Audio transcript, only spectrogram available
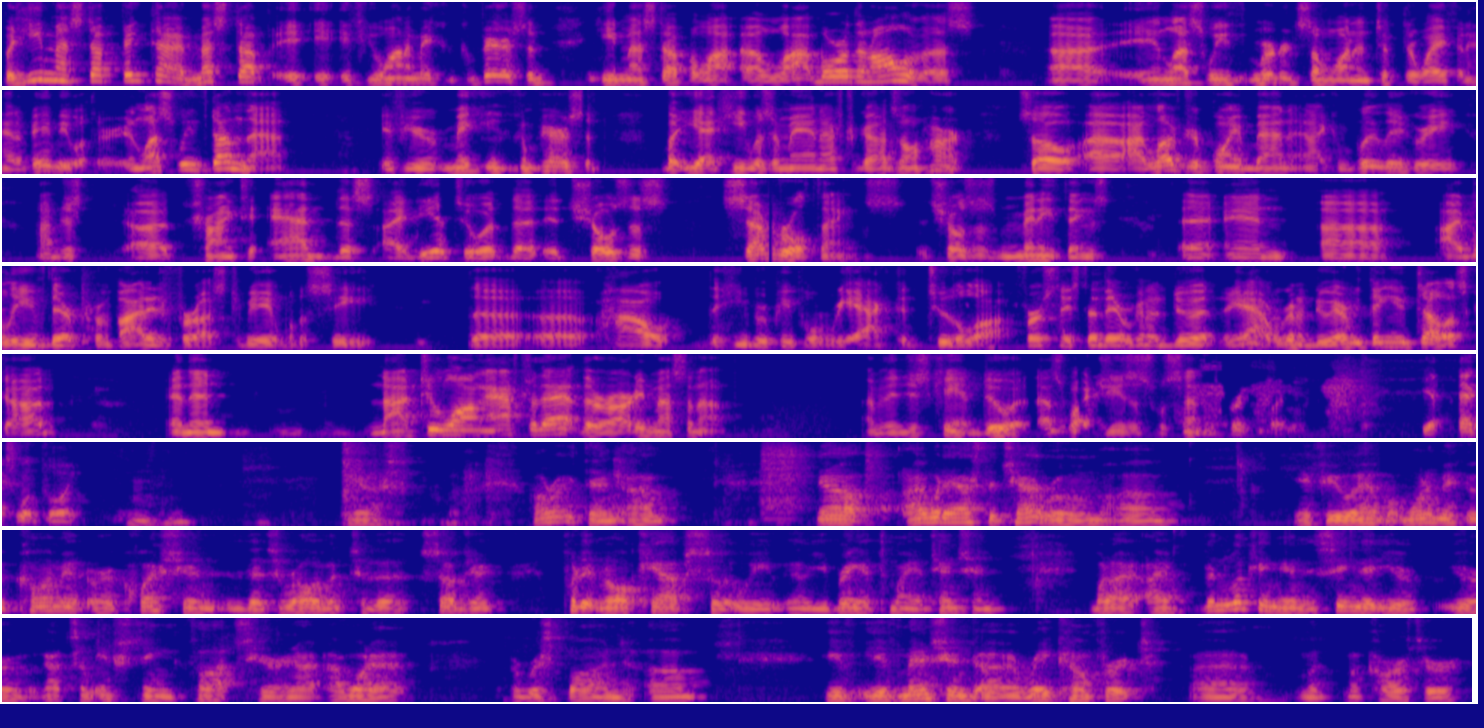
but he messed up big time. Messed up. If you want to make a comparison, he messed up a lot, a lot more than all of us. Uh, unless we've murdered someone and took their wife and had a baby with her. Unless we've done that, if you're making a comparison. But yet he was a man after God's own heart. So uh, I loved your point, Ben, and I completely agree. I'm just uh, trying to add this idea to it that it shows us several things. It shows us many things, and uh, I believe they're provided for us to be able to see the uh, how the Hebrew people reacted to the law. First, they said they were going to do it. Yeah, we're going to do everything you tell us, God. And then, not too long after that, they're already messing up. I mean, they just can't do it. That's why Jesus was sent in the first place. Yeah, excellent point. Mm-hmm. Yes. All right then. Um, now, I would ask the chat room. Um, if you have, want to make a comment or a question that's relevant to the subject, put it in all caps so that we you, know, you bring it to my attention. But I, have been looking and seeing that you've you're got some interesting thoughts here, and I, I want to respond. Um, you've you've mentioned uh, Ray Comfort, uh, MacArthur,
